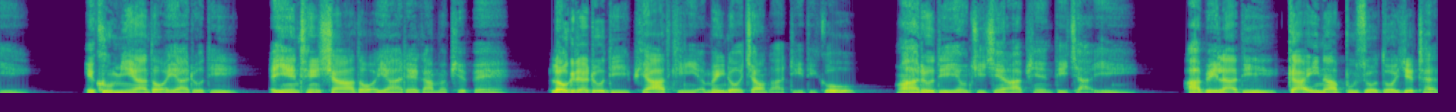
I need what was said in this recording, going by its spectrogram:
၏ယခုမြင်ရသောအရာတို့သည်အရင်ထင်ရှားသောအရာတွေကမဖြစ်ပဲလောကဓာတ်တို့သည်ဖျားသခင်အမိန့်တော်ကြောင့်သာတည်သည်ကိုငါတို့သည်ယုံကြည်ခြင်းအပြင်သိကြ၏အာဘေလသည်ကာအိနပူဇော်သောရစ်ထက်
